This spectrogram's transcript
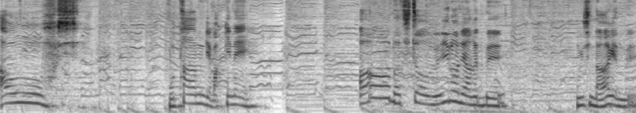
아우 씨 못하는 게 맞긴 해. 아 나 진짜 왜 이러냐 근데 정신 나가겠네.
